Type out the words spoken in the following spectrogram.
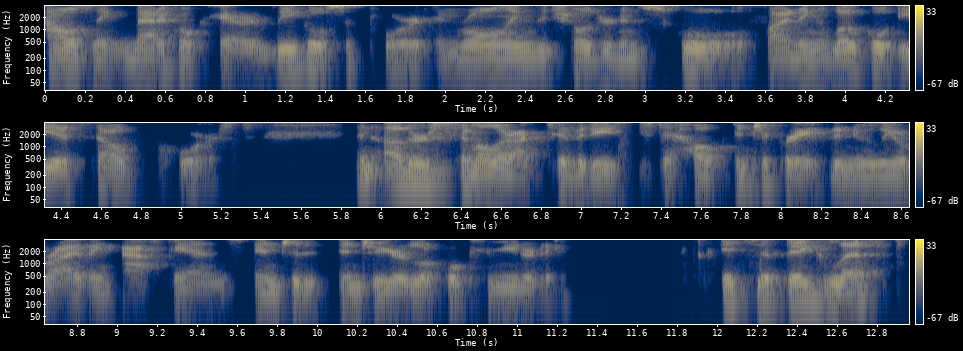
housing, medical care, legal support, enrolling the children in school, finding a local ESL course, and other similar activities to help integrate the newly arriving Afghans into, into your local community. It's a big lift.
